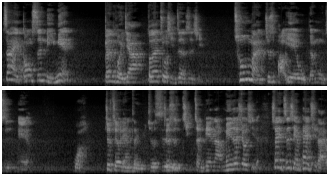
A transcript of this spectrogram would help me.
在公司里面跟回家都在做行政的事情，出门就是跑业务跟募资没了，哇，就只有两等于就是就是整天啊，没人在休息的。所以之前 Patch 来，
